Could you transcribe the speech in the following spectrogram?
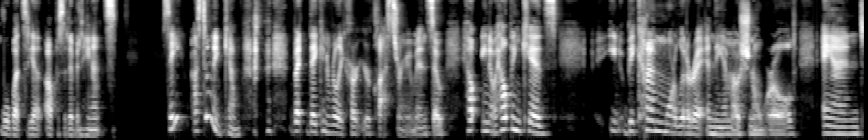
well what's the opposite of enhance? See i still need kim but they can really hurt your classroom. And so help you know helping kids you know become more literate in the emotional world and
